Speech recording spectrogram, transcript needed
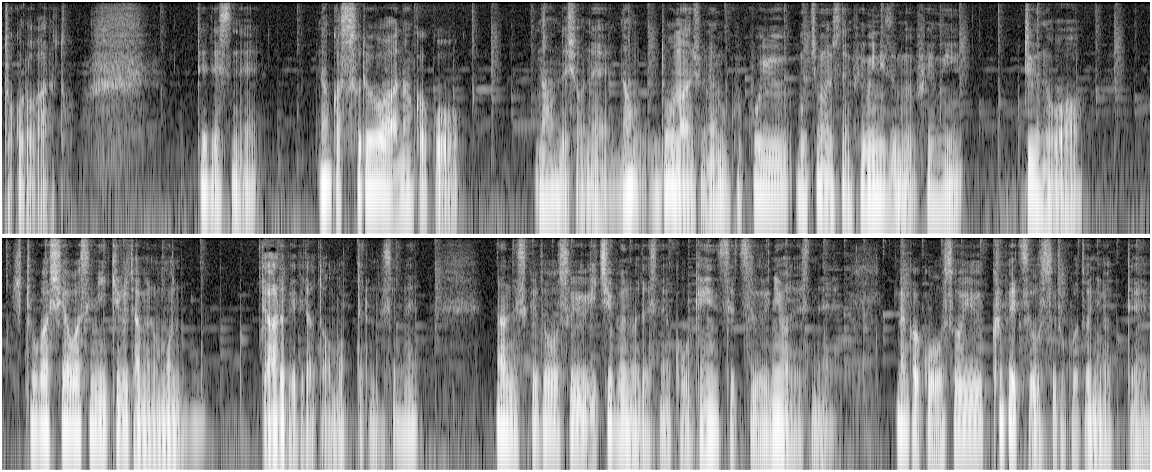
ところがあると。でですねなんかそれはなんかこうなんでしょうね。なんどうなんでしょうね。僕こういうもちろんですねフェミニズムフェミっていうのは人が幸せに生きるためのもんであるべきだとは思ってるんですよね。なんですけど、そういう一部のですね、こう言説にはですね、なんかこうそういう区別をすることによって、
